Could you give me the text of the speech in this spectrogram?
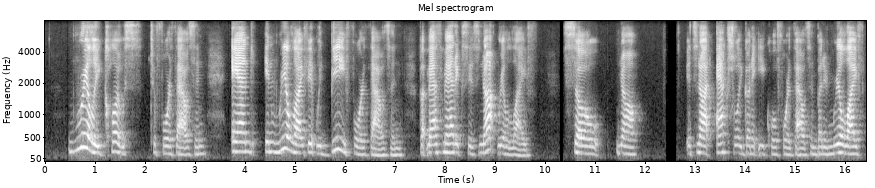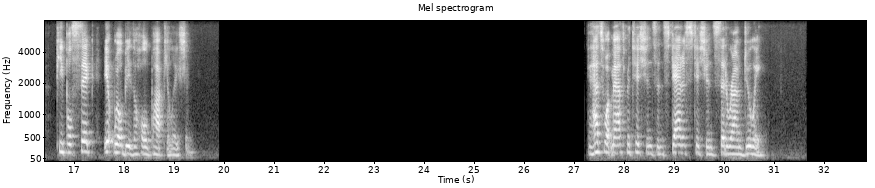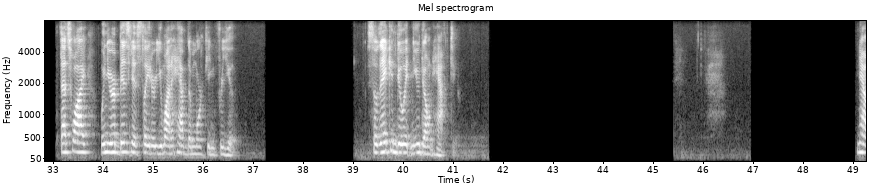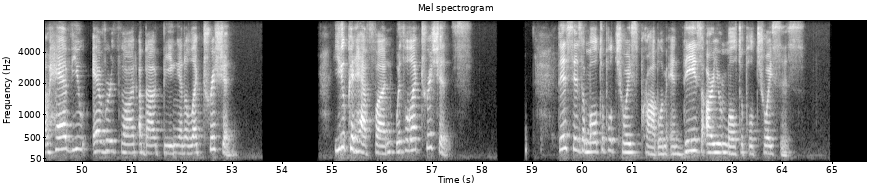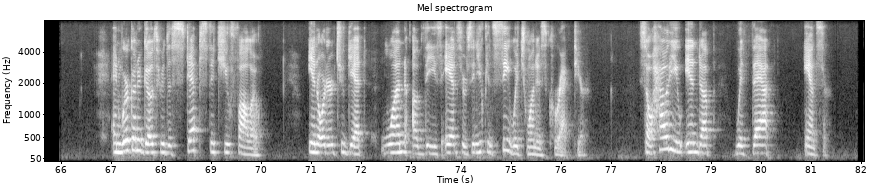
really close to 4,000. And in real life, it would be 4,000, but mathematics is not real life. So no, it's not actually going to equal 4,000, but in real life, people sick, it will be the whole population. That's what mathematicians and statisticians sit around doing. That's why when you're a business leader, you want to have them working for you. So they can do it and you don't have to. Now, have you ever thought about being an electrician? You could have fun with electricians. This is a multiple choice problem and these are your multiple choices. And we're going to go through the steps that you follow in order to get one of these answers and you can see which one is correct here. So how do you end up with that answer?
